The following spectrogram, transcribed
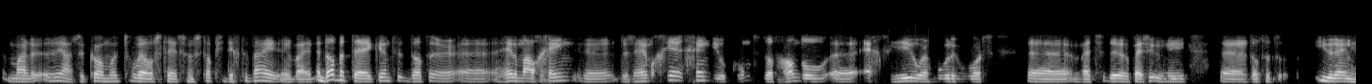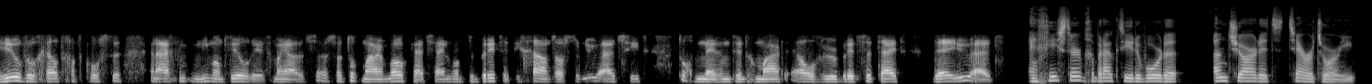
maar ja, ze komen toch wel steeds een stapje dichterbij. Erbij. En dat betekent dat er uh, helemaal geen, uh, dus helemaal geen, deal komt. Dat handel echt heel erg moeilijk wordt met de Europese Unie. dat het iedereen heel veel geld gaat kosten. En eigenlijk niemand wil dit. Maar ja, het zou, zou toch maar een mogelijkheid zijn. Want de Britten die gaan, zoals het er nu uitziet, toch op 29 maart, 11 uur Britse tijd, de EU uit. En gisteren gebruikte je de woorden uncharted territory.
